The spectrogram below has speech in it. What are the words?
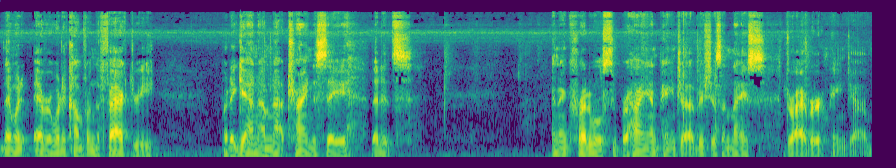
than whatever would have come from the factory. But again, I'm not trying to say that it's an incredible super high-end paint job. It's just a nice driver paint job.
